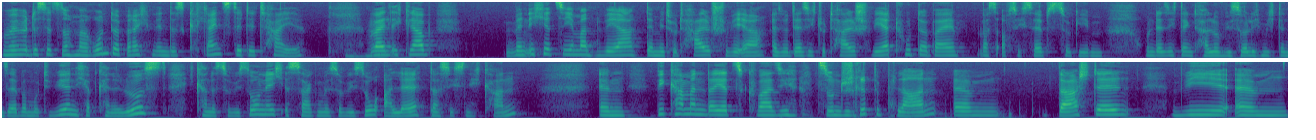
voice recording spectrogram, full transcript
Und wenn wir das jetzt nochmal runterbrechen in das kleinste Detail, mhm. weil ich glaube, wenn ich jetzt jemand wäre, der mir total schwer, also der sich total schwer tut dabei, was auf sich selbst zu geben und der sich denkt, hallo, wie soll ich mich denn selber motivieren? Ich habe keine Lust, ich kann das sowieso nicht, es sagen mir sowieso alle, dass ich es nicht kann. Ähm, wie kann man da jetzt quasi so einen Schritteplan ähm, darstellen, wie, ähm,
